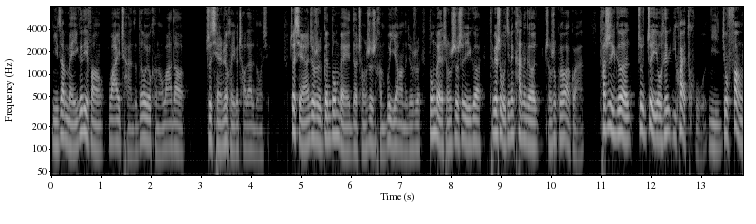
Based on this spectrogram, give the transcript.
你在每一个地方挖一铲子都有可能挖到之前任何一个朝代的东西。这显然就是跟东北的城市是很不一样的，就是东北的城市是一个，特别是我今天看那个城市规划馆，它是一个就这有一块土，你就放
